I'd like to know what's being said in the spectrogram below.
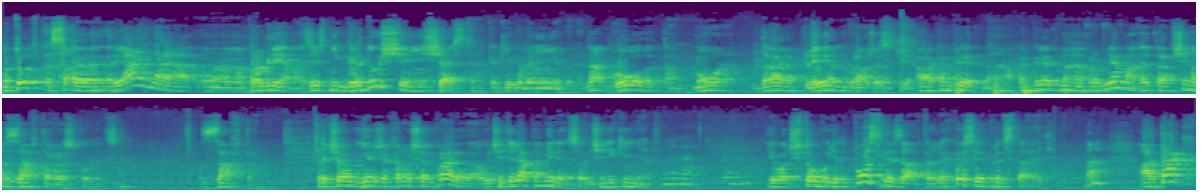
Но тут э, реальная э, проблема, здесь не грядущее несчастье, какие бы они ни были, да, голод, там, мор, да, плен вражеский, а конкретная, а конкретная проблема – это община завтра расколется. Завтра. Причем есть же хорошее правило, учителя помирятся, ученики нет. Ну да. И вот что будет послезавтра, легко себе представить. да? А так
